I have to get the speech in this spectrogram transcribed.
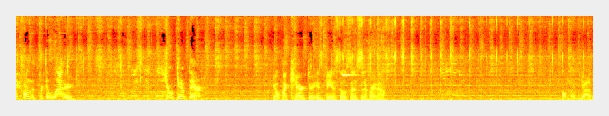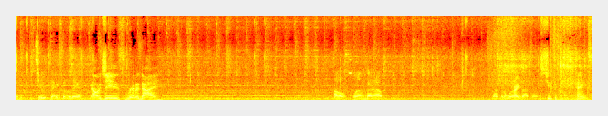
Get on the freaking ladder! Joe, get up there! Yo, my character is being so sensitive right now. Oh my god, there's two tanks over there. Oh jeez, we're gonna die. Oh, one of them got out. Not gonna worry Alright, about that. shoot the tanks.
